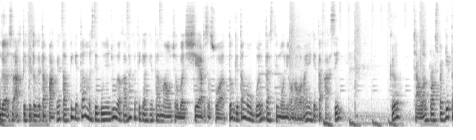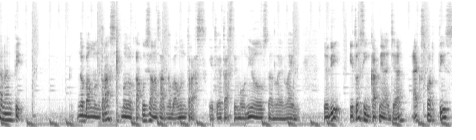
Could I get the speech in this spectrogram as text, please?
nggak seaktif itu kita pakai tapi kita mesti punya juga. Karena ketika kita mau coba share sesuatu kita ngumpulin testimoni orang-orang yang kita kasih ke calon prospek kita nanti. Ngebangun trust menurut aku sih sangat-sangat ngebangun trust gitu ya testimonials dan lain-lain. Jadi itu singkatnya aja expertise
